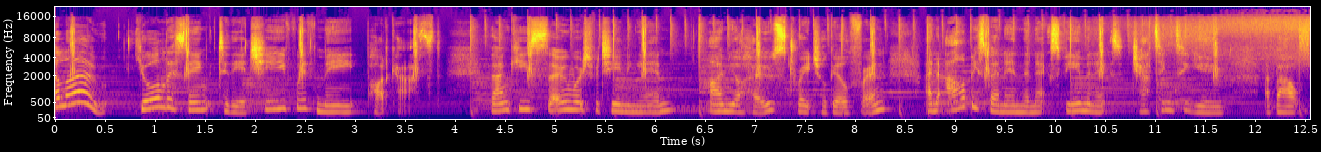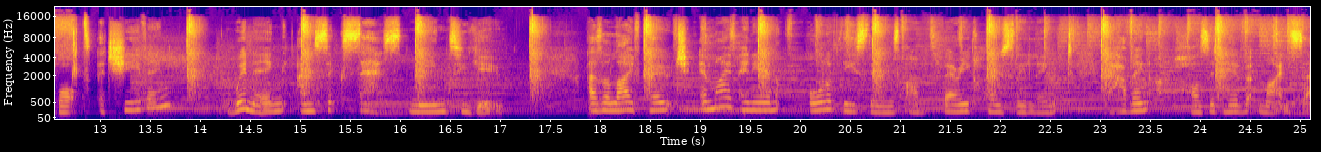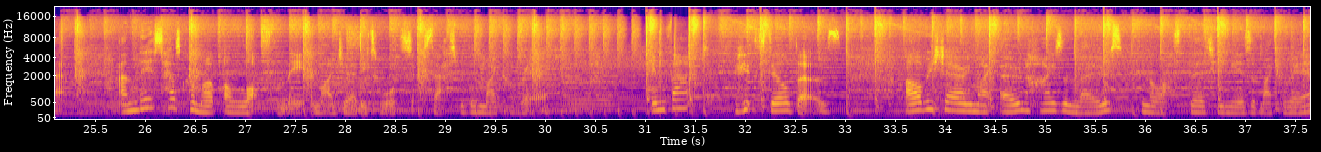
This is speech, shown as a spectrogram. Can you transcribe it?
Hello, you're listening to the Achieve With Me podcast. Thank you so much for tuning in. I'm your host, Rachel Gilfrin, and I'll be spending the next few minutes chatting to you about what achieving, winning, and success mean to you. As a life coach, in my opinion, all of these things are very closely linked to having a positive mindset. And this has come up a lot for me in my journey towards success within my career. In fact, it still does. I'll be sharing my own highs and lows from the last 13 years of my career,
